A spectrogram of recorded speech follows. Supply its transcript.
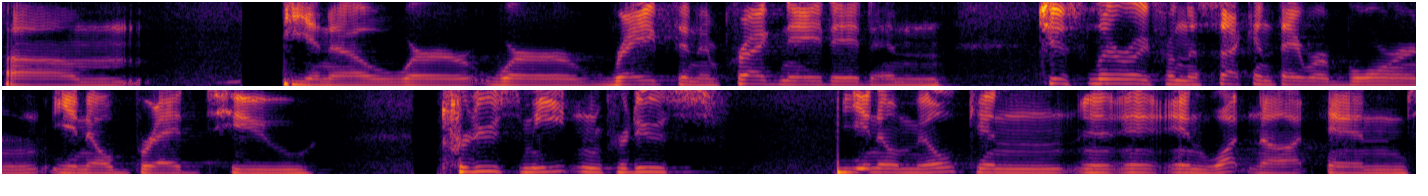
um, you know, were, were raped and impregnated and just literally from the second they were born, you know, bred to produce meat and produce, you know, milk and, and, and whatnot. And,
